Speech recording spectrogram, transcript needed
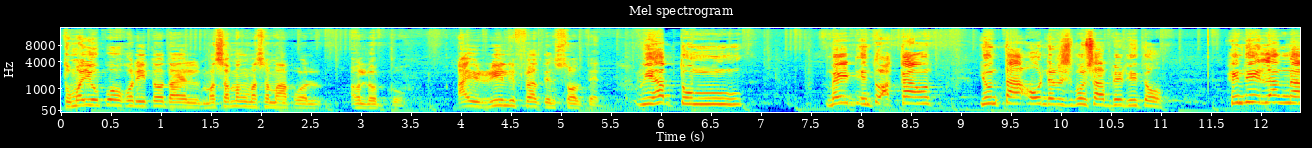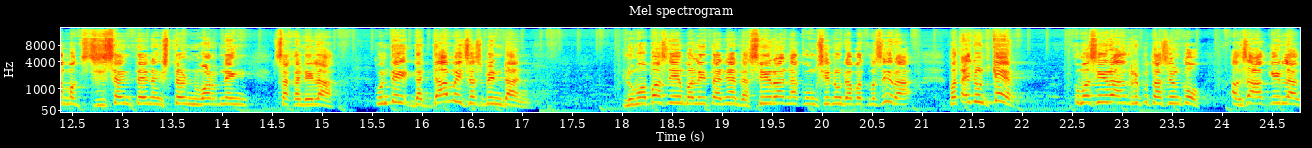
tumayo po ako rito dahil masamang masama po ang loob ko. I really felt insulted. we have to made into account yung tao na responsable dito. Hindi lang na magsisente ng stern warning sa kanila, kundi the damage has been done. Lumabas na yung balita niya, nasira na kung sinong dapat masira, but I don't care kung masira ang reputasyon ko. Ang sa akin lang,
